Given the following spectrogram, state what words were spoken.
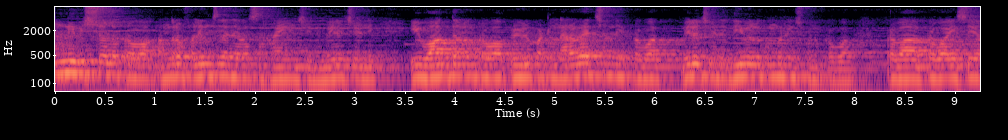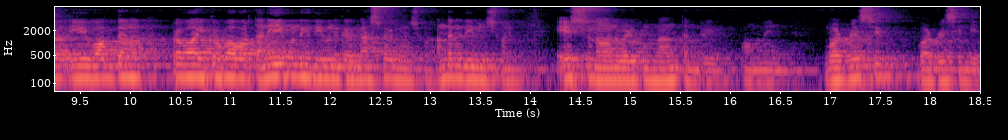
అన్ని విషయాల్లో ప్రభావ అందరూ ఫలించలేదేవో సహాయం చేయండి మేలు చేయండి. ఈ వాగ్దానం ప్రభా ప్రియుల పట్ల నెరవేర్చండి ప్రభావ మేలు చేయండి దీవులను కుమ్మరించుకుని ప్రభావ ప్రభా ప్రభా ఈ వాగ్దానం ప్రభా ఈ కృపావార్త అనేక మందికి దీవునికరంగా ఆశీర్వదించుకోండి అందరిని దీవించుకొని ఏస్తున్నాను వేడుకుంటున్నాను తండ్రి. Amen. God bless you. God bless India.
